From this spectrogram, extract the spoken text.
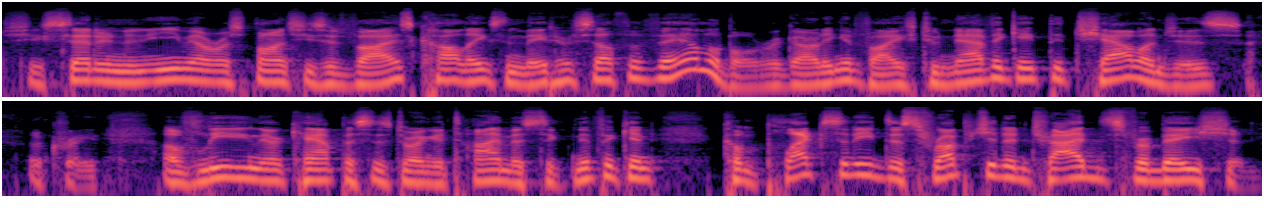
She said in an email response she's advised colleagues and made herself available regarding advice to navigate the challenges oh, great, of leading their campuses during a time of significant complexity, disruption, and transformation.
